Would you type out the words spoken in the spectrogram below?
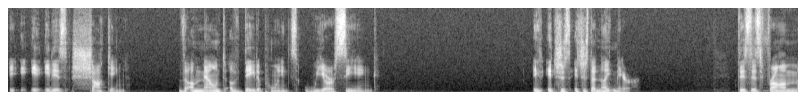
It, it, it is shocking the amount of data points we are seeing. It, it's just it's just a nightmare. This is from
